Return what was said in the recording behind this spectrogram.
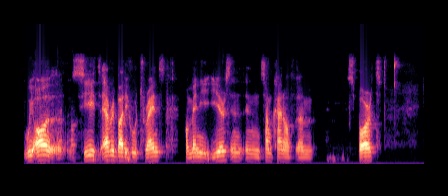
we all see it. Everybody who trains for many years in in some kind of um, sport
